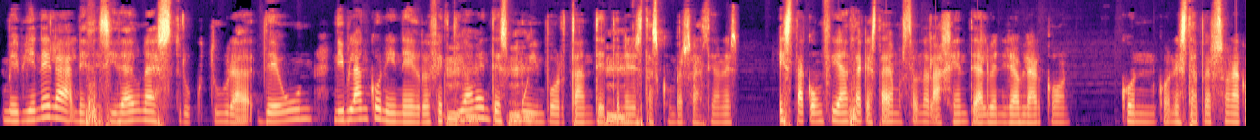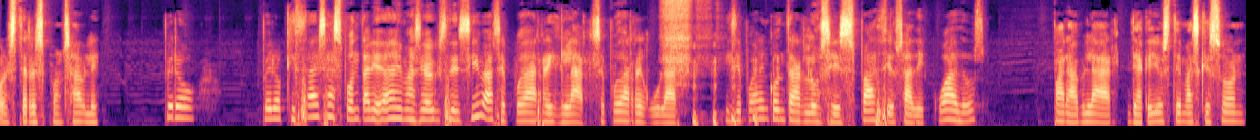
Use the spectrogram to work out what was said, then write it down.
me viene la necesidad de una estructura, de un ni blanco ni negro. Efectivamente es muy importante tener estas conversaciones, esta confianza que está demostrando la gente al venir a hablar con, con, con esta persona, con este responsable. Pero, pero quizá esa espontaneidad demasiado excesiva se pueda arreglar, se pueda regular y se puedan encontrar los espacios adecuados para hablar de aquellos temas que son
